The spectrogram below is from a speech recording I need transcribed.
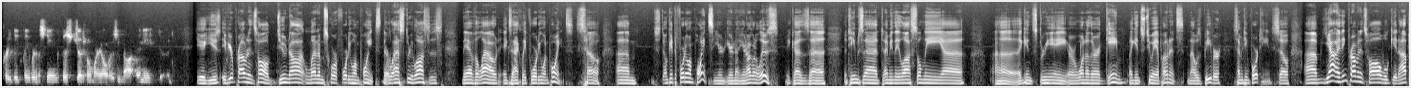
pretty big favorite in this game because Judge Memorial is not any good. You use if you're Providence Hall, do not let them score 41 points. Their last three losses, they have allowed exactly 41 points. So um, just don't get to 41 points. You're you're not you're not going to lose because uh, the teams that I mean they lost only. Uh, uh, against 3A or one other game against 2A opponents, and that was Beaver 17 14. So, um, yeah, I think Providence Hall will get up.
